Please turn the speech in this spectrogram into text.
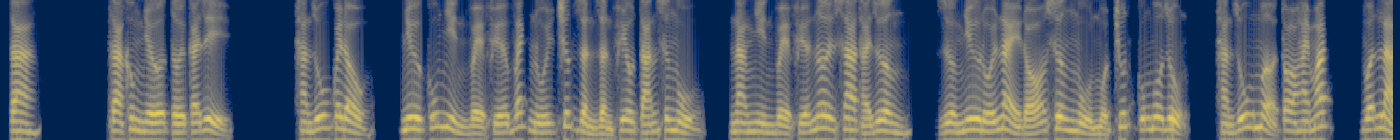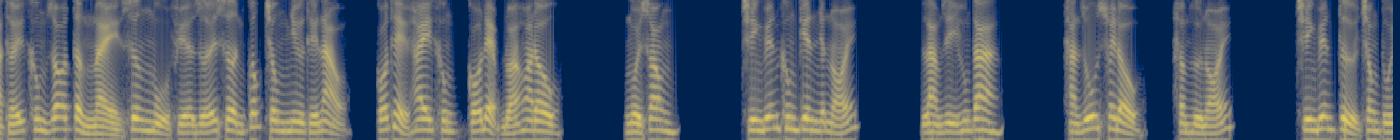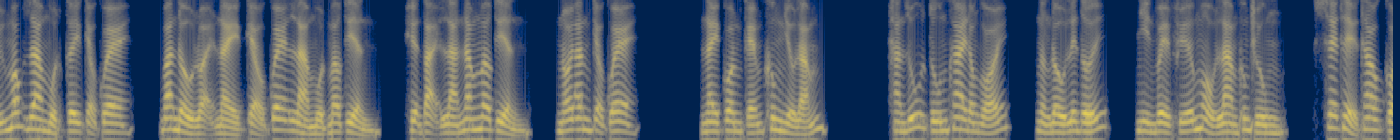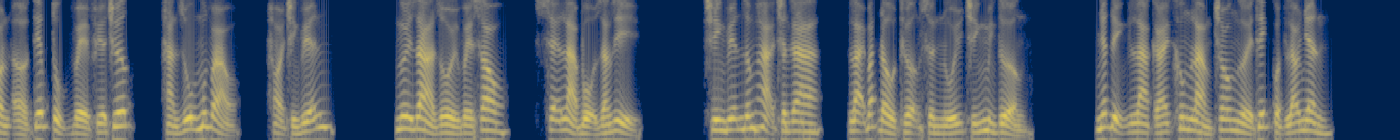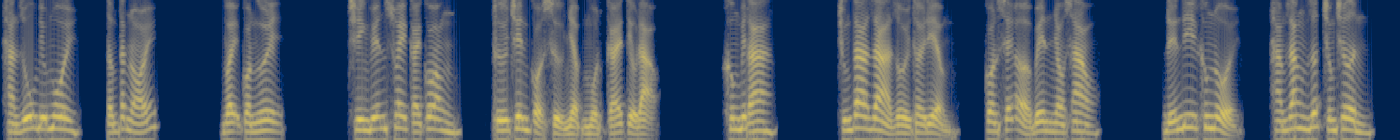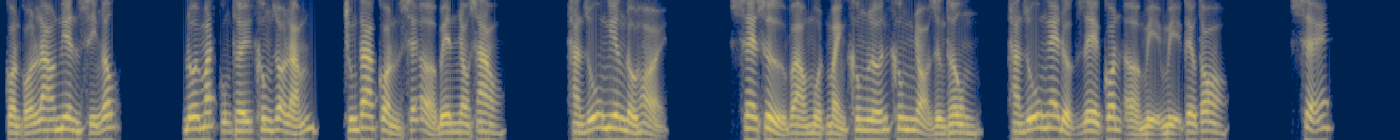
Ta. Ta không nhớ tới cái gì. Hàn Dũ quay đầu, như cũ nhìn về phía vách núi trước dần dần phiêu tán sương mù, nàng nhìn về phía nơi xa Thái Dương, dường như đối này đó sương mù một chút cũng vô dụng, Hàn Dũ mở to hai mắt, vẫn là thấy không rõ tầng này sương mù phía dưới sơn cốc trông như thế nào, có thể hay không có đẹp đóa hoa đâu. Ngồi xong. Trình Viễn không kiên nhẫn nói. Làm gì hung ta? Hàn Dũ xoay đầu, hầm hừ nói. Trình Viễn tử trong túi móc ra một cây kẹo que, ban đầu loại này kẹo que là một mao tiền, hiện tại là năm mao tiền, nói ăn kẹo que. nay còn kém không nhiều lắm. Hàn Dũ túm khai đóng gói, ngẩng đầu lên tới, nhìn về phía màu lam không trùng, xe thể thao còn ở tiếp tục về phía trước, Hàn Dũ mút vào, hỏi Trình Viễn. Ngươi giả rồi về sau, sẽ là bộ dáng gì? Trình Viễn giấm hạ chân ga, lại bắt đầu thượng sườn núi chính mình tưởng. Nhất định là cái không làm cho người thích quật lão nhân. Hàn Dũ bĩu môi, tấm tắc nói. Vậy còn ngươi? Trình Viễn xoay cái cong, thứ trên cỏ sử nhập một cái tiểu đạo. Không biết ta. Chúng ta giả rồi thời điểm, còn sẽ ở bên nhau sao? Đến đi không nổi, hàm răng rất trống trơn, còn có lao niên xí ngốc. Đôi mắt cũng thấy không rõ lắm, chúng ta còn sẽ ở bên nhau sao? Hàn Dũ nghiêng đầu hỏi. Xe xử vào một mảnh không lớn không nhỏ rừng thông, Hàn Dũ nghe được dê con ở mị mị kêu to. Sẽ.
